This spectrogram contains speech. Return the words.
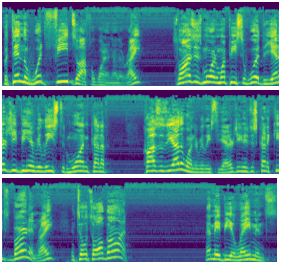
But then the wood feeds off of one another, right? As long as there's more than one piece of wood, the energy being released in one kind of causes the other one to release the energy, and it just kind of keeps burning, right? Until it's all gone. That may be a layman's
